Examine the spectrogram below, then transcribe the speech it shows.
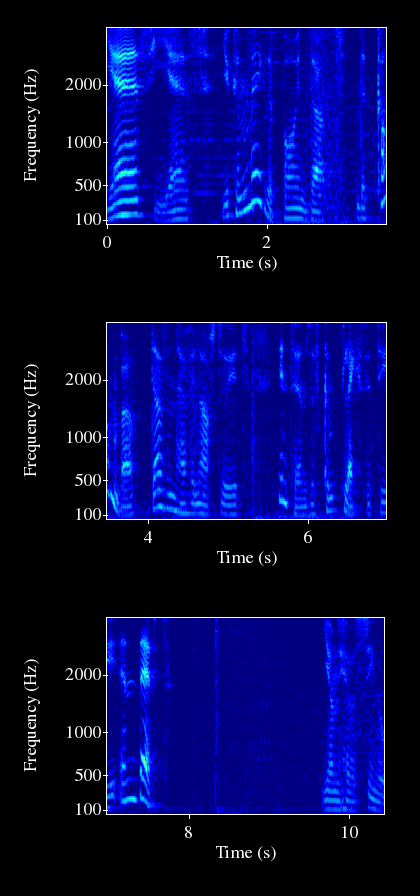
Yes, yes, you can make the point that the combat doesn't have enough to it in terms of complexity and depth. You only have a single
